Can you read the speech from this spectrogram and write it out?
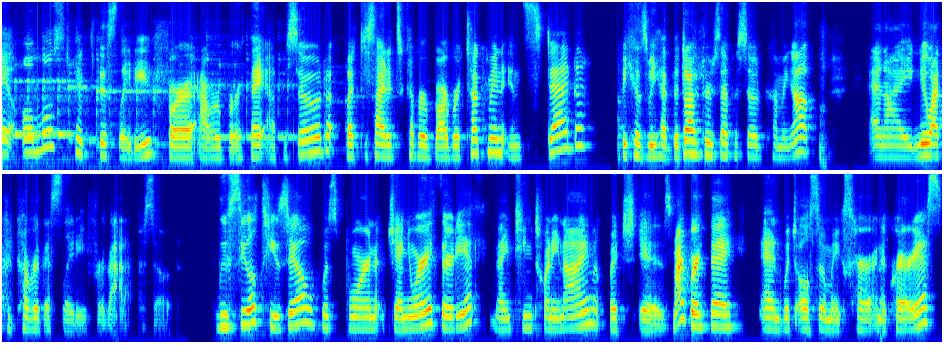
I almost picked this lady for our birthday episode, but decided to cover Barbara Tuchman instead because we had the doctor's episode coming up, and I knew I could cover this lady for that episode. Lucille Teasdale was born January 30th, 1929, which is my birthday, and which also makes her an Aquarius,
